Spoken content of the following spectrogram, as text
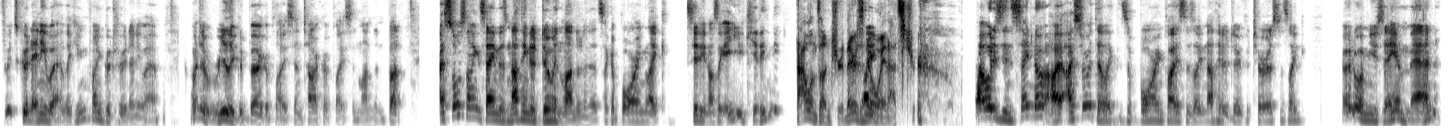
food's good anywhere. Like you can find good food anywhere. I went to a really good burger place and taco place in London, but I saw something saying there's nothing to do in London and it's like a boring like city, and I was like, are you kidding me? That one's untrue. There's no way that's true. That is insane. No, I, I saw it there. Like it's a boring place. There's like nothing to do for tourists. It's like go to a museum, man.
